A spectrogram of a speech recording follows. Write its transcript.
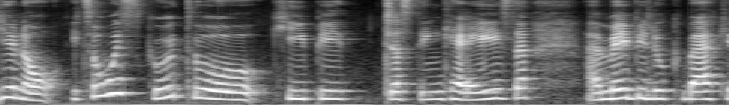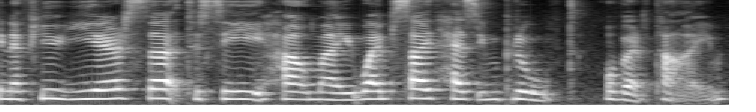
you know, it's always good to keep it just in case and maybe look back in a few years uh, to see how my website has improved over time.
